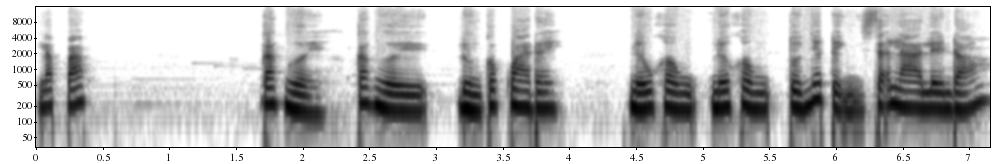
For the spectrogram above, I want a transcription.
lắp bắp. Các người, các người đừng có qua đây. Nếu không, nếu không tôi nhất định sẽ la lên đó.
